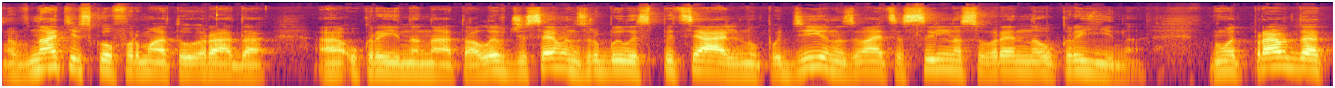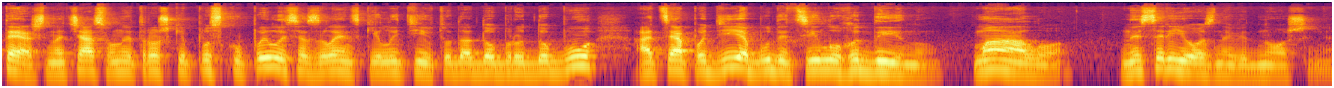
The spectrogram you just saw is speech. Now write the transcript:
в натівського формату Рада е, Україна НАТО, але в G7 зробили спеціальну подію. Називається Сильна суверенна Україна. Ну от правда, теж на час вони трошки поскупилися. Зеленський летів туди добру добу, а ця подія буде цілу годину. Мало, несерйозне відношення.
